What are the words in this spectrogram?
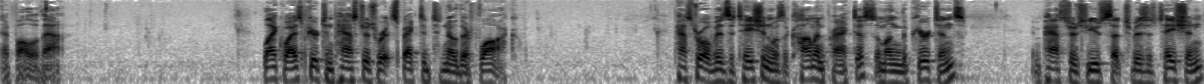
and follow that. Likewise, Puritan pastors were expected to know their flock. Pastoral visitation was a common practice among the Puritans, and pastors used such visitation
